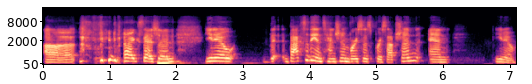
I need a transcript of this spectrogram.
uh, feedback session, you know, the, back to the intention versus perception, and you know,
